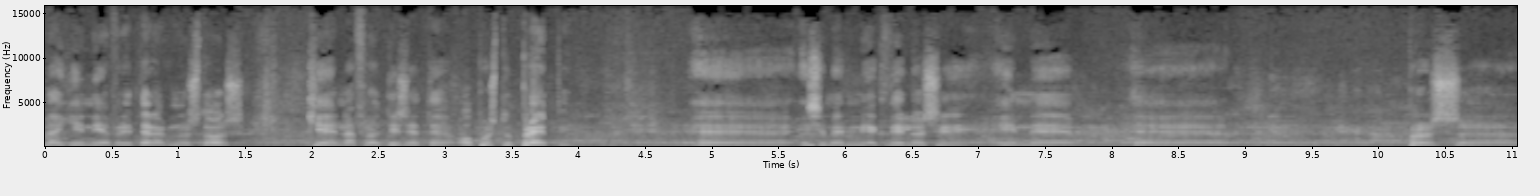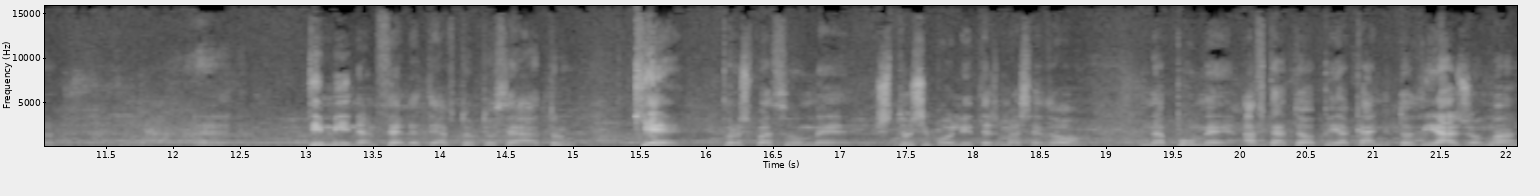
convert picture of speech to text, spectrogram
να γίνει ευρύτερα γνωστός και να φροντίζεται όπως του πρέπει. Ε, η σημερινή εκδήλωση είναι ε, προς ε, ε, τιμή, αν θέλετε, αυτού του θεάτρου και προσπαθούμε στους συμπολίτες μας εδώ να πούμε αυτά τα οποία κάνει το διάζωμα,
